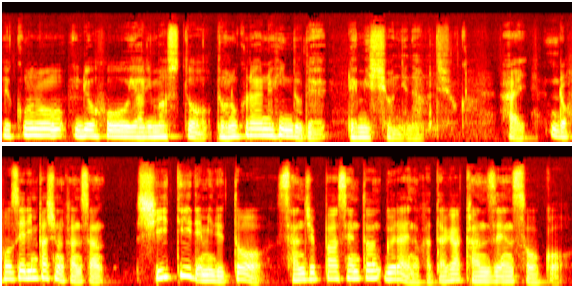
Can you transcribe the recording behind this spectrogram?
でこの療法をやりますとどのくらいの頻度でレミッションになるんでしょうか？はい。露胞性リンパ腫の患者さん CT で見ると30%ぐらいの方が完全走行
